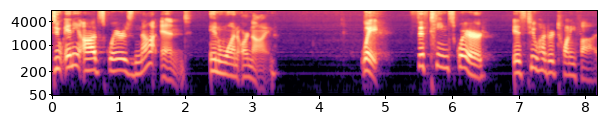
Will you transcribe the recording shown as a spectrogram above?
do any odd squares not end in one or nine? Wait, 15 squared is 225.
